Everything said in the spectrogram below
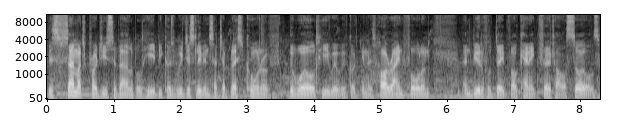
There's so much produce available here because we just live in such a blessed corner of the world here where we've got you know, high rainfall and, and beautiful, deep, volcanic, fertile soils.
